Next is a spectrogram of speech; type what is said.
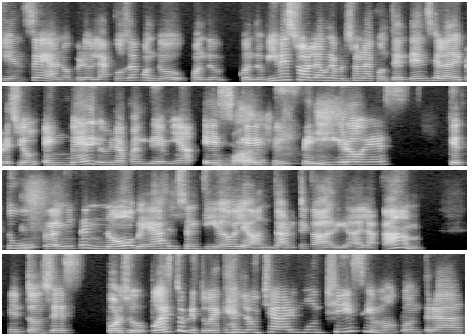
quien sea, ¿no? Pero la cosa cuando, cuando, cuando vive sola una persona con tendencia a la depresión en medio de una pandemia es que el peligro es que tú realmente no veas el sentido de levantarte cada día de la cama. Entonces, por supuesto que tuve que luchar muchísimo contra,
